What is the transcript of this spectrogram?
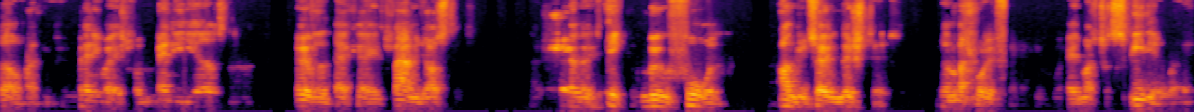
myself, I think in many ways for many years now, over the decades, family justice has shown that it can move forward under its own initiatives in a much more effective way, a much speedier way,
